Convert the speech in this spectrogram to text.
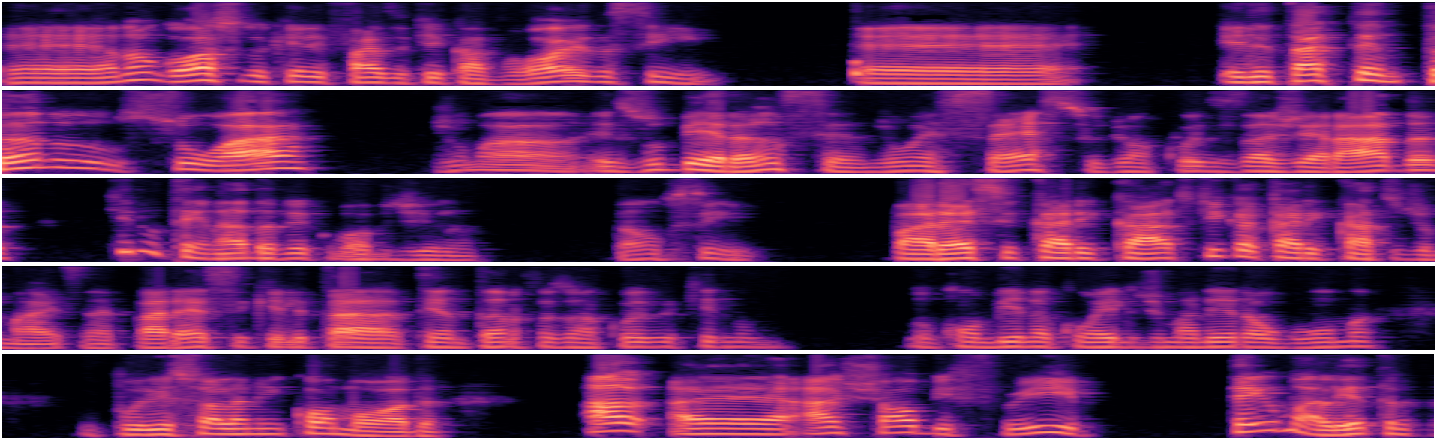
É, eu não gosto do que ele faz aqui com a voz, assim, é, ele está tentando suar de uma exuberância, de um excesso, de uma coisa exagerada, que não tem nada a ver com o Bob Dylan. Então, sim, parece caricato, fica caricato demais, né? Parece que ele está tentando fazer uma coisa que não, não combina com ele de maneira alguma por isso ela me incomoda. A, é, a Shall Be Free tem uma letra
